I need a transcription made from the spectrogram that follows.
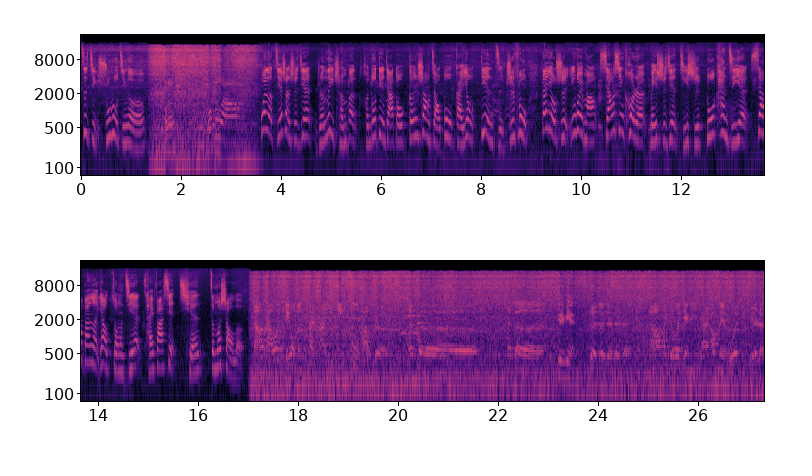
自己输入金额。好了，我付啊。节省时间、人力成本，很多店家都跟上脚步，改用电子支付。但有时因为忙，相信客人没时间及时多看几眼，下班了要总结，才发现钱怎么少了。然后他会给我们看他已经付好的那个那个页面。对对对对对。然后他就会先离开，澳门也不会去确认。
